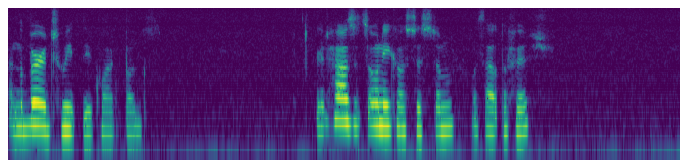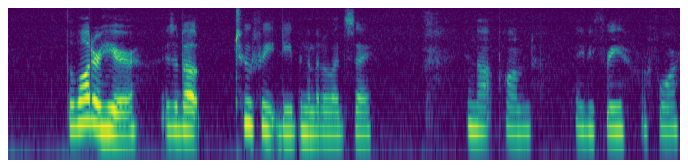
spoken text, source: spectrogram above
and the birds who eat the aquatic bugs. It has its own ecosystem without the fish. The water here is about two feet deep in the middle, I'd say. In that pond, maybe three or four.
